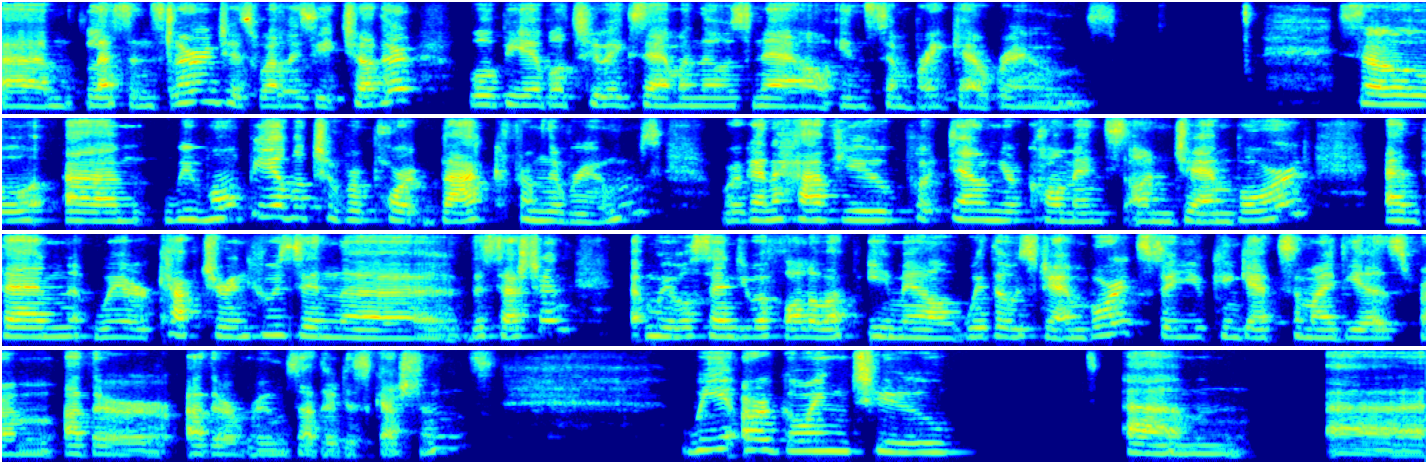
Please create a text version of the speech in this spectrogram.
um, lessons learned as well as each other, we'll be able to examine those now in some breakout rooms. So um, we won't be able to report back from the rooms. We're going to have you put down your comments on Jamboard, and then we're capturing who's in the, the session, and we will send you a follow-up email with those Jamboards so you can get some ideas from other, other rooms, other discussions. We are going to um, uh,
